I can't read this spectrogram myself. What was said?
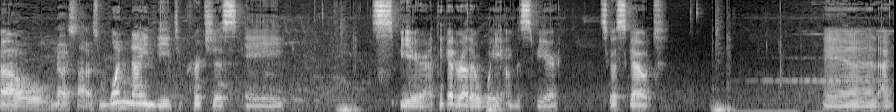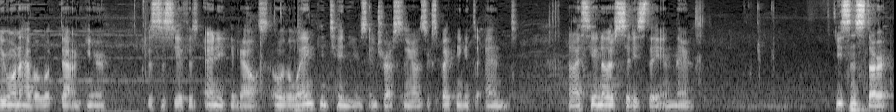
Oh, no it's not. It's 190 to purchase a spear. I think I'd rather wait on the spear. Let's go scout. And I do want to have a look down here just to see if there's anything else. Oh, the land continues. Interesting. I was expecting it to end. And I see another city-state in there. Decent start.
